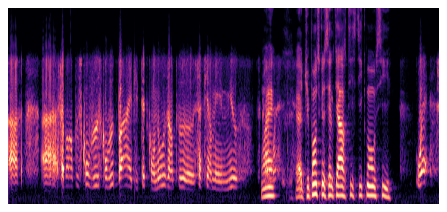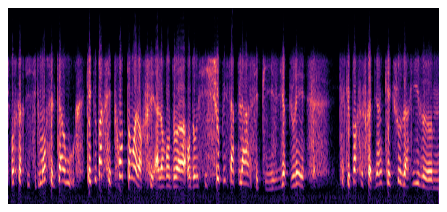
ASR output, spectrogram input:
à, savoir un peu ce qu'on veut, ce qu'on veut pas, et puis peut-être qu'on ose un peu euh, s'affirmer mieux. Cas, Ouais. moi, Euh, tu penses que c'est le cas artistiquement aussi? Ouais, je pense qu'artistiquement, c'est le cas où, quelque part, c'est 30 ans, alors, c'est, alors on, doit, on doit aussi choper sa place et puis se dire, purée, quelque part, ce serait bien que quelque chose arrive euh,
